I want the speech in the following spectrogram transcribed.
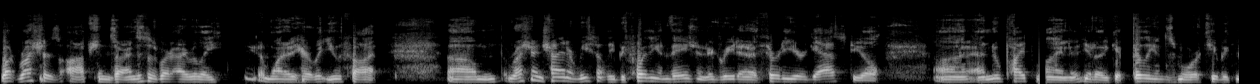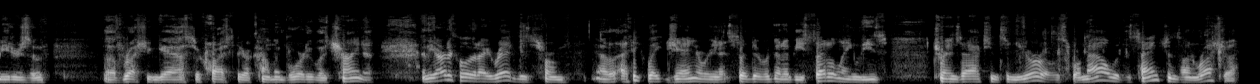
what Russia's options are, and this is where I really wanted to hear what you thought. Um, Russia and China recently, before the invasion, agreed on a 30 year gas deal on a new pipeline, you know, to get billions more cubic meters of, of Russian gas across their common border with China. And the article that I read was from, uh, I think, late January, and it said they were going to be settling these transactions in euros. Well, now with the sanctions on Russia,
